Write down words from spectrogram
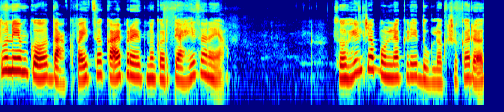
तू नेमकं दाखवायचं काय प्रयत्न करते आहेस अनया? सोहेलच्या बोलण्याकडे दुर्लक्ष करत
